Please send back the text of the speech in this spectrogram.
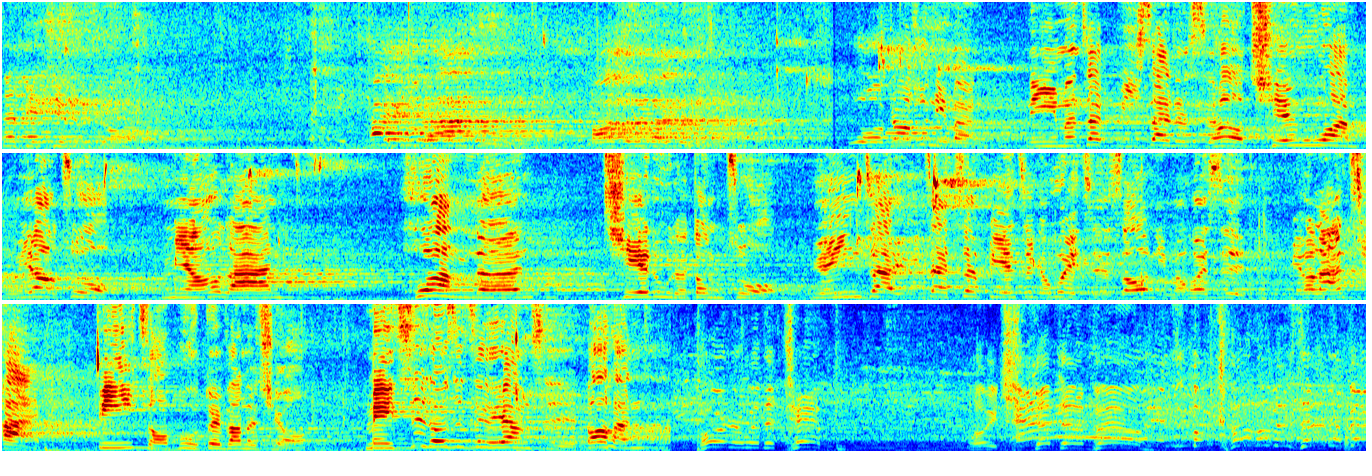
在边线的时候，太多的案子发生在这里。我告诉你们，你们在比赛的时候千万不要做瞄篮、晃人、切入的动作。原因在于在这边这个位置的时候，你们会是瞄篮踩、逼走步对方的球，每次都是这个样子，包含。Porter with a tip. Oh, he stepped out of bounds. McCollum is out of bounds.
